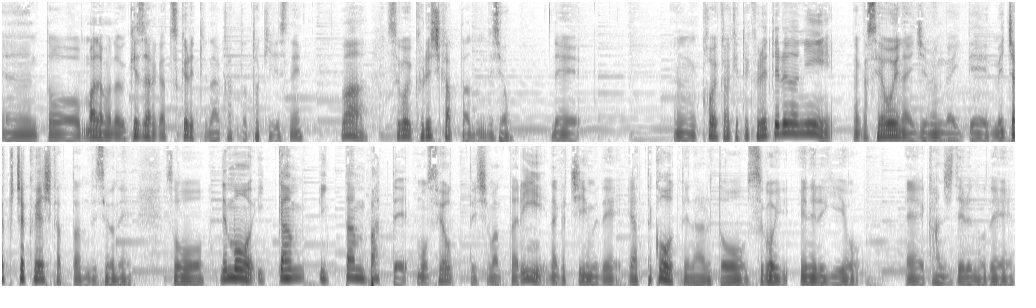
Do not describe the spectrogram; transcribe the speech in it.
うんとまだまだ受け皿が作れてなかった時ですね。はすごい苦しかったんですよ。でうん、声かけてくれてるのになんか背負えない自分がいてめちゃくちゃ悔しかったんですよね。そう。でも一旦一旦バッてもう背負ってしまったりなんかチームでやってこうってなるとすごいエネルギーを、えー、感じてるので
